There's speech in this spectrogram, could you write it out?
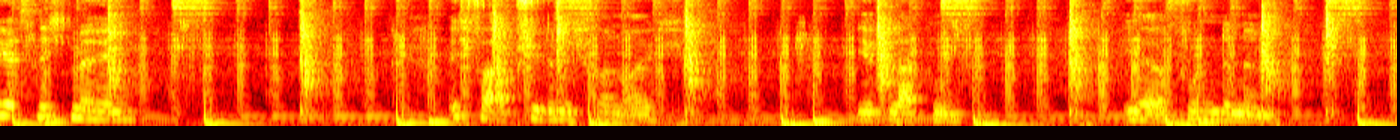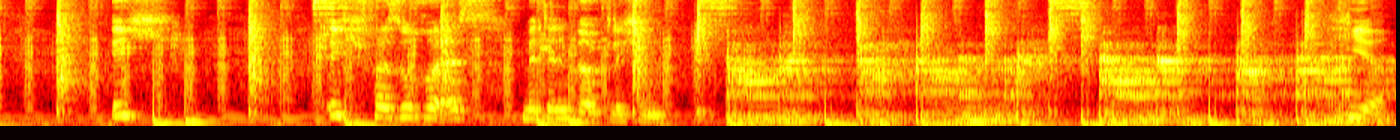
Jetzt nicht mehr hin. Ich verabschiede mich von euch, ihr Glatten, ihr Erfundenen. Ich ich versuche es mit den Wirklichen. Hier.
